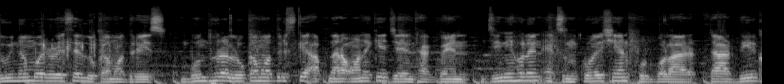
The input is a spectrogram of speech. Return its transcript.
দুই নম্বরে রয়েছে লুকা মদ্রিস বন্ধুরা, লুকা মদ্রিসকে আপনারা অনেকেই জেনে থাকবেন। যিনি হলেন একজন ক্রোয়েশিয়ান ফুটবলার। তার দীর্ঘ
